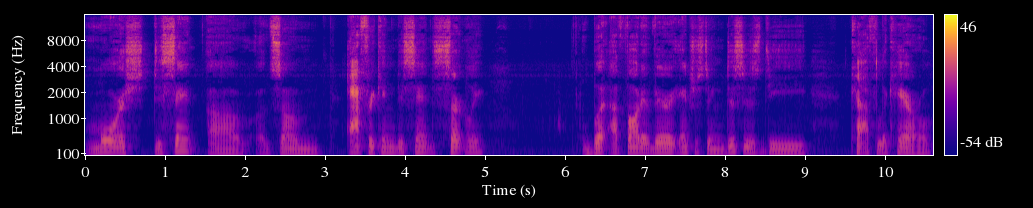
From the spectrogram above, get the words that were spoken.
Moorish descent, uh, some African descent, certainly. But I thought it very interesting. This is the Catholic Herald,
